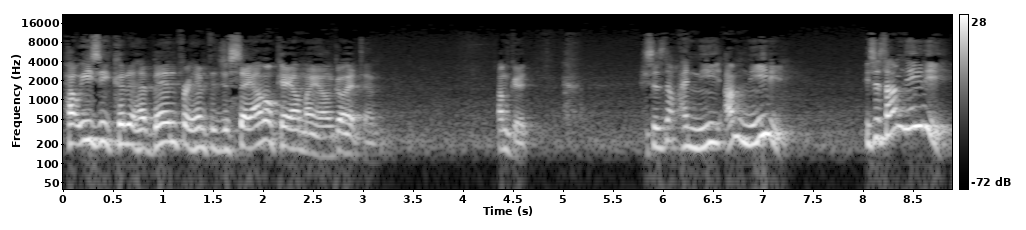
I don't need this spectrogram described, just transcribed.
How easy could it have been for him to just say, I'm okay on my own. Go ahead, Tim. I'm good. He says, No, I need I'm needy. He says, I'm needy.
